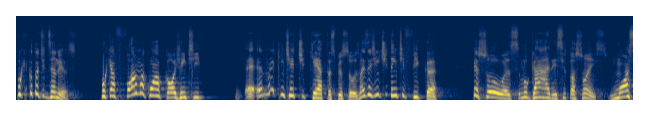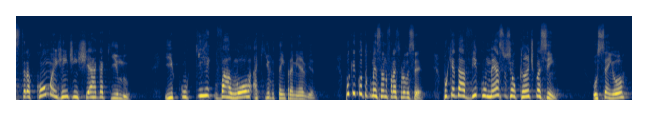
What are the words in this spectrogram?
Por que, que eu estou te dizendo isso? Porque a forma com a qual a gente. É, é, não é que a gente etiqueta as pessoas, mas a gente identifica pessoas, lugares, situações, mostra como a gente enxerga aquilo e o que valor aquilo tem para a minha vida. Por que, que eu estou começando a falar isso para você? Porque Davi começa o seu cântico assim: O Senhor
